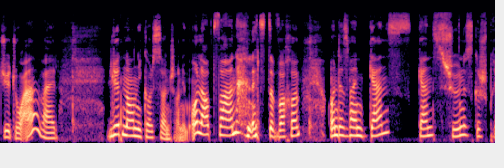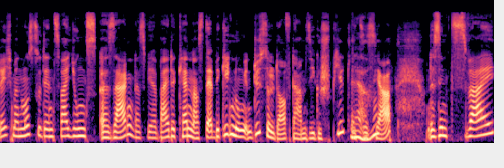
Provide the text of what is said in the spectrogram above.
Gijoa, weil Lieutenant Nicholson schon im Urlaub waren letzte Woche. Und das war ein ganz ganz schönes Gespräch. Man muss zu den zwei Jungs äh, sagen, dass wir beide kennen aus der Begegnung in Düsseldorf. Da haben sie gespielt letztes ja. Jahr. Und das sind zwei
